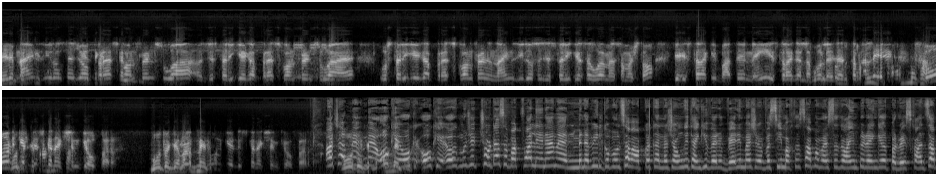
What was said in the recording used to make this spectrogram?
میرے نائن زیرو سے جو پریس کانفرنس ہوا جس طریقے کا پریس کانفرنس ہوا ہے اس طریقے کا پریس کانفرنس نائن زیرو سے جس طریقے سے ہوا میں سمجھتا ہوں کہ اس طرح کی باتیں نہیں اس طرح کا لبو لہجہ استعمال نہیں فون کے ڈسکنیکشن کے اوپر۔ وہ تو جواب میں فون کے ڈسکنیکشن کے اوپر۔ اچھا میں اوکے اوکے اوکے مجھے ایک چھوٹا سا وقفہ لینا ہے میں نبیل قبول صاحب آپ کا کرنا چاہوں گی۔ Thank you very much Waseem Akhtar sahab ہمارے ساتھ لائن پہ رہیں گے اور پرویز خان صاحب۔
